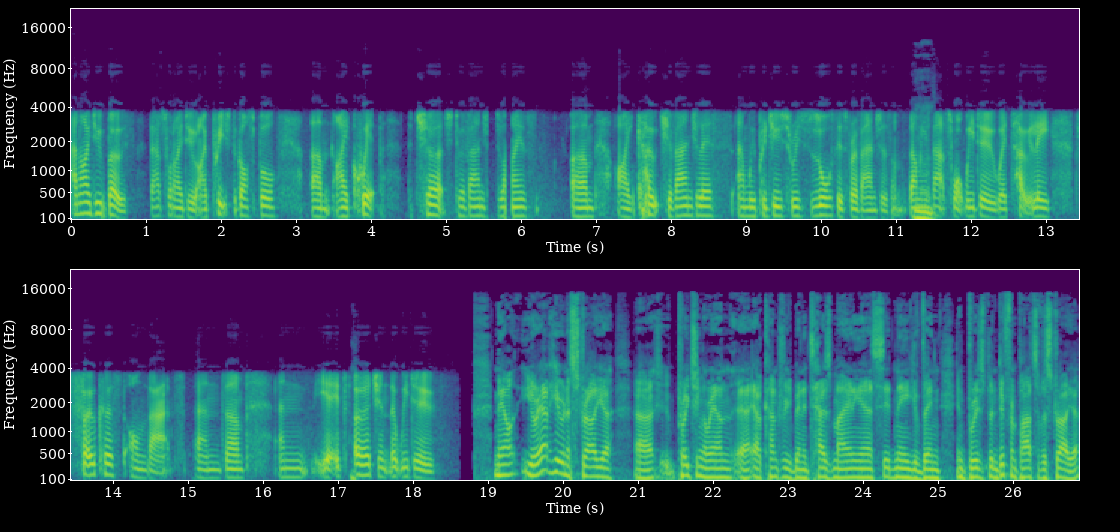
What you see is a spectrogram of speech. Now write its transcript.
and I do both. That's what I do. I preach the gospel. Um, I equip the church to evangelize. Um, I coach evangelists, and we produce resources for evangelism. I mean, mm. that's what we do. We're totally focused on that, and um, and yeah, it's urgent that we do. Now, you're out here in Australia uh, preaching around uh, our country. You've been in Tasmania, Sydney, you've been in Brisbane, different parts of Australia.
